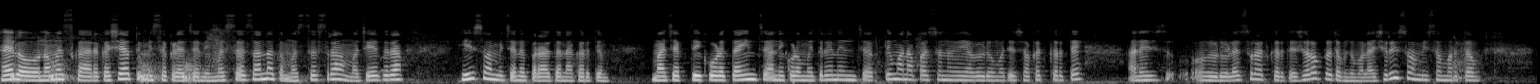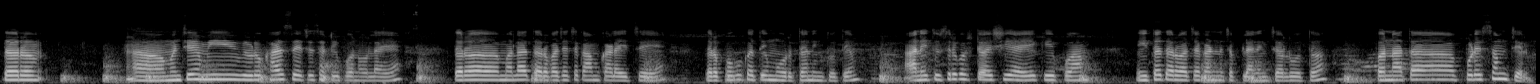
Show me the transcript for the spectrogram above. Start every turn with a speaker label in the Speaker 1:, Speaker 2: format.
Speaker 1: Hello नमस्कार. कशा आहात तुम्ही सगळ्याजणी? मस्त असाल ना? तर मस्तच राहा मजेत राहा. ही स्वामीच्याने प्रार्थना करते. माझ्या अगदी कोडताईंचं आणि कोड मैत्रिणींचं अगदी मनापासून या व्हिडिओमध्ये स्वागत करते आणि व्हिडिओला सुरुवात करते. सर्वप्रथम तुम्हाला श्री स्वामी समर्थ. तर म्हणजे मी व्हिडिओ खास याच्यासाठी बनवला आहे. तर मला दरवाजाचं काम काढायचं आहे तर बघू कधी मुहूर्त निघतो ते. आणि दुसरी गोष्ट अशी आहे की पहा इथं दरवाजा काढण्याचं प्लॅनिंग चालू होतं. पण आता पुढे समजेल.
